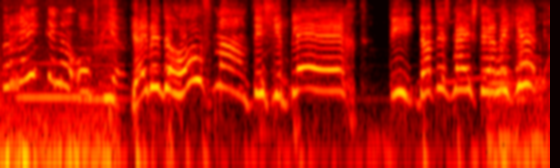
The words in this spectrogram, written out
Berekenen op je. Jij bent de hoofdman, het is je plicht. Die, dat is mijn stemmetje. Ik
